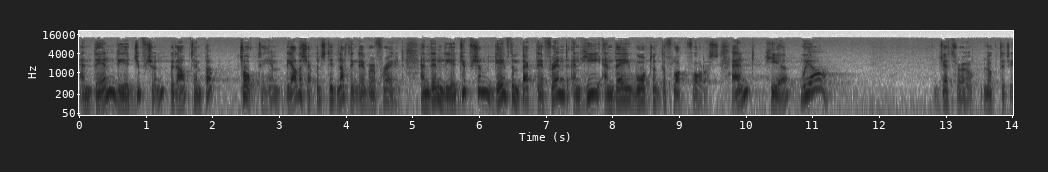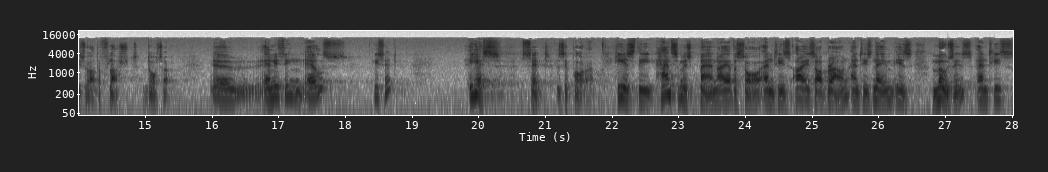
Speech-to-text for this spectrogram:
and then the Egyptian, without temper, talked to him. The other shepherds did nothing, they were afraid. And then the Egyptian gave them back their friend, and he and they watered the flock for us. And here we are. Jethro looked at his rather flushed daughter. Uh, anything else? he said. Yes, said Zipporah. He is the handsomest man I ever saw, and his eyes are brown, and his name is Moses, and he's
